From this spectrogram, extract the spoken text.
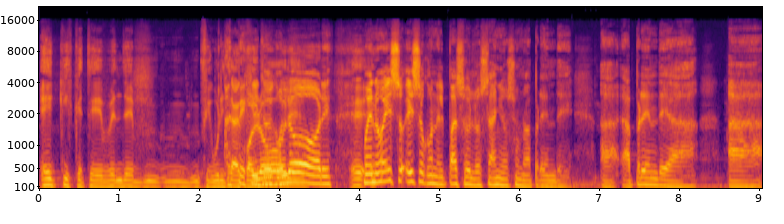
X que te vende mm, figuritas de Espejito colores. de colores. Eh, bueno, eso, eso con el paso de los años uno aprende a, aprende a, a-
